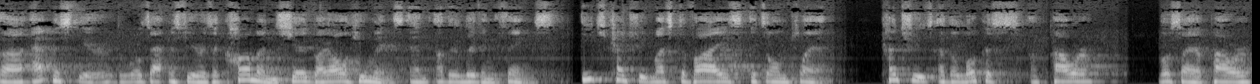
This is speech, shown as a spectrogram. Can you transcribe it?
uh, atmosphere, the world's atmosphere, is a common shared by all humans and other living things, each country must devise its own plan. Countries are the locus of power, loci of power.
